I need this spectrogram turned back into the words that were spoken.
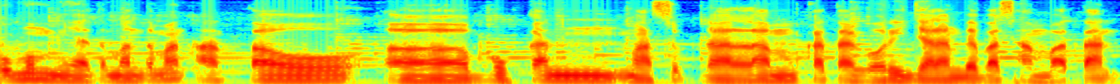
umum ya teman-teman atau uh, bukan masuk dalam kategori jalan bebas hambatan.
